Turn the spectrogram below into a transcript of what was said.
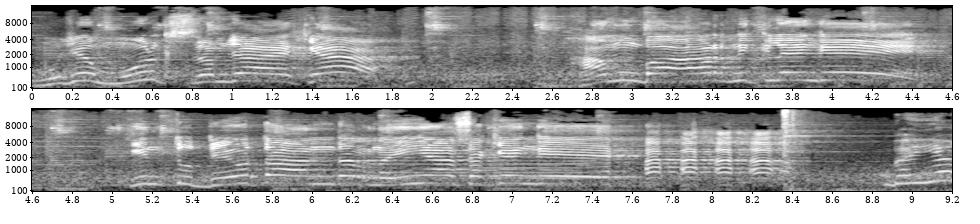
मुझे मूर्ख समझा है क्या? हम बाहर निकलेंगे, किंतु देवता अंदर नहीं आ सकेंगे। भैया,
